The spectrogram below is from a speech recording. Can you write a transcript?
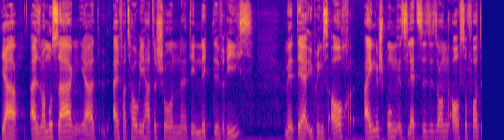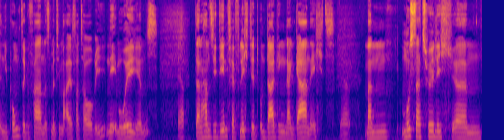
Ja, also man muss sagen, ja, Alpha Tauri hatte schon äh, den Nick de Vries, mit der übrigens auch eingesprungen ist letzte Saison, auch sofort in die Punkte gefahren ist mit dem Alpha Tauri, nee, im Williams. Ja. Dann haben sie den verpflichtet und da ging dann gar nichts. Ja. Man muss natürlich, ähm,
